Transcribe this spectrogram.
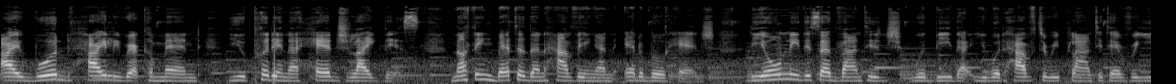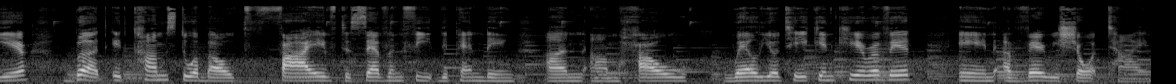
I would highly recommend you put in a hedge like this. Nothing better than having an edible hedge. The only disadvantage would be that you would have to replant it every year, but it comes to about five to seven feet depending on um, how well you're taking care of it in a very short time.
